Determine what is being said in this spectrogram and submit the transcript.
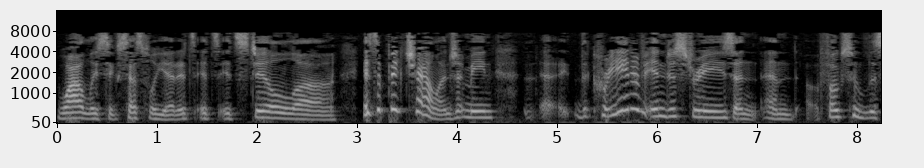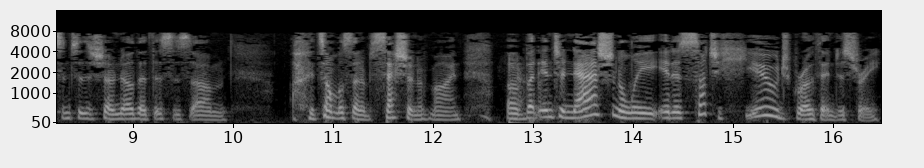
wildly successful yet. It's it's it's still uh, it's a big challenge. I mean, uh, the creative industries and and folks who listen to the show know that this is um, it's almost an obsession of mine. Uh, but internationally, it is such a huge growth industry.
